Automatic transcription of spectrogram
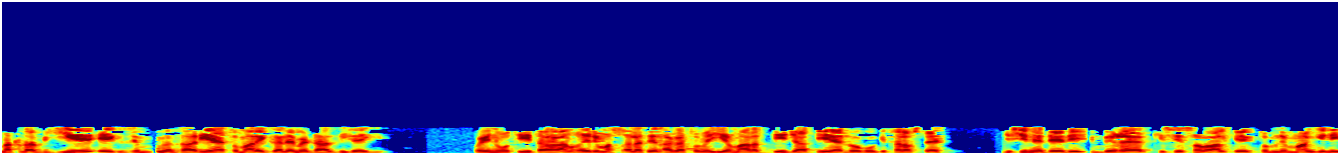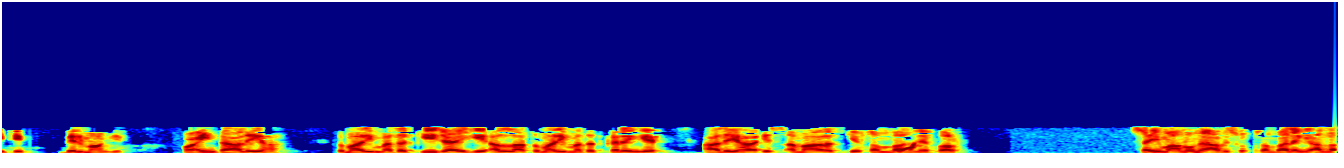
مطلب یہ ایک ذمہ داری ہے، تمہارے گلے میں ڈال دی جائے گی۔ کوئی نوتی تہان غیر مسلط اگر تمہیں یہ عمارت دی جاتی ہے لوگوں کی طرف سے، کسی نے دے دی بغیر کسی سوال کے، تم نے مانگی نہیں تھی، بل مانگی اور علیہ تمہاری مدد کی جائے گی، اللہ تمہاری مدد کریں گے۔ علیہ اس عمارت کے سنبھالنے پر۔ صحیح معنوں میں آپ اس کو سنبھالیں گے، اللہ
